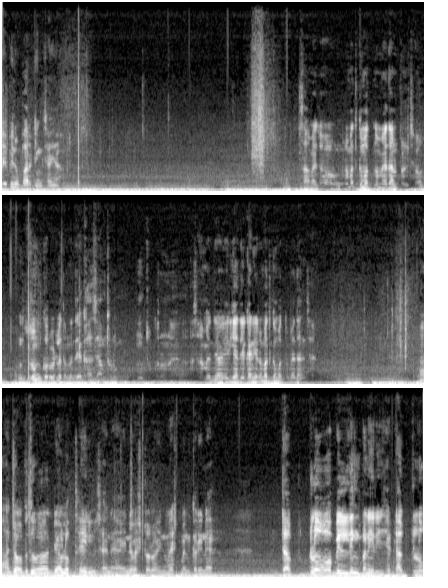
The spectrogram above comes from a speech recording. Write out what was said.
વીઆઈપી નું પાર્કિંગ છે અહીંયા. સામે જો રમત ગમતનું મેદાન પણ છે ઝૂમ કરું એટલે તમને દેખાશે આમ થોડું ઊંચું કરો સામે જ્યાં એરિયા દેખાય ને રમત ગમતનું મેદાન છે. હા જો બધું ડેવલપ થઈ રહ્યું છે અને ઇન્વેસ્ટરો ઇન્વેસ્ટમેન્ટ કરીને ઢગલો બિલ્ડિંગ બની રહી છે ઢગલો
